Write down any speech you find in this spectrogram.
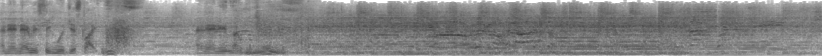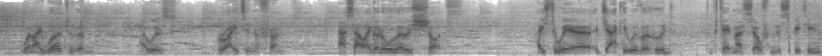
And then everything would just like, and then it like, When I worked with them, I was right in the front. That's how I got all those shots. I used to wear a jacket with a hood to protect myself from the spitting.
